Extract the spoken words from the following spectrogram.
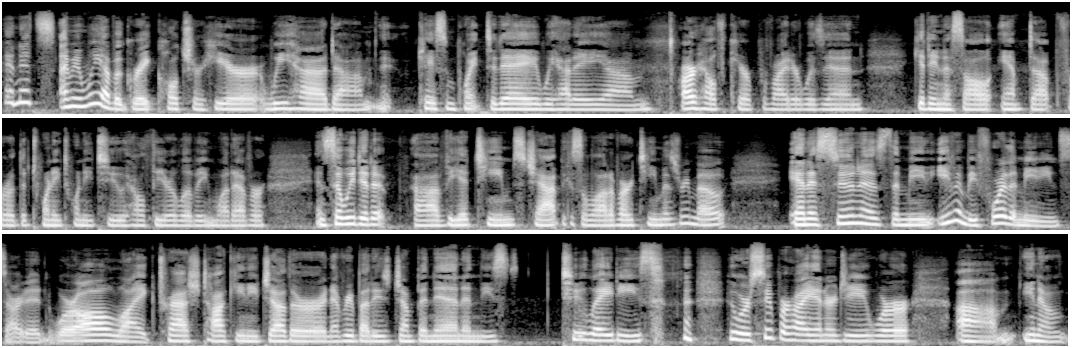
and it's, I mean, we have a great culture here. We had, um, case in point today, we had a, um, our healthcare provider was in getting us all amped up for the 2022 healthier living, whatever. And so we did it uh, via Teams chat because a lot of our team is remote. And as soon as the meet, even before the meeting started, we're all like trash talking each other and everybody's jumping in. And these two ladies who were super high energy were, um, you know,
